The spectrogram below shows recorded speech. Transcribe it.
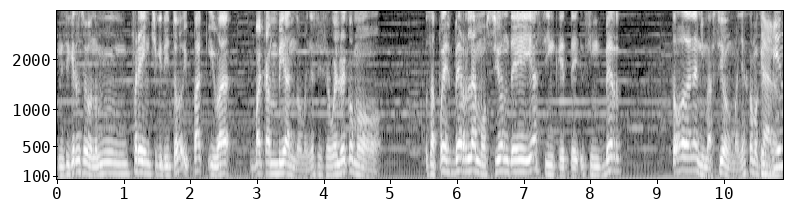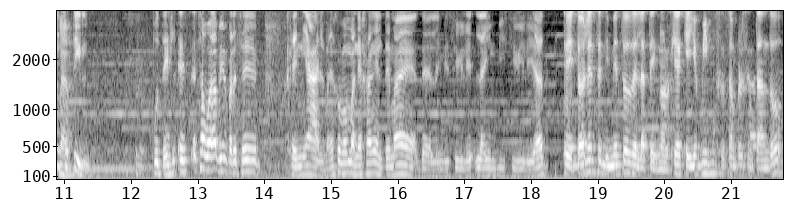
Ni siquiera un segundo, un frame chiquitito y pack y va, va cambiando, man, ¿ya? Si se vuelve como... O sea, puedes ver la emoción de ella sin, que te, sin ver toda la animación, man, ¿ya? Es como que Claro, bien claro. sutil. Puta, es- es- esa hueá a mí me parece pff, genial, man. Es como manejan el tema de, de la, invisibili- la invisibilidad. Sí, todo el entendimiento de la tecnología que ellos mismos están presentando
